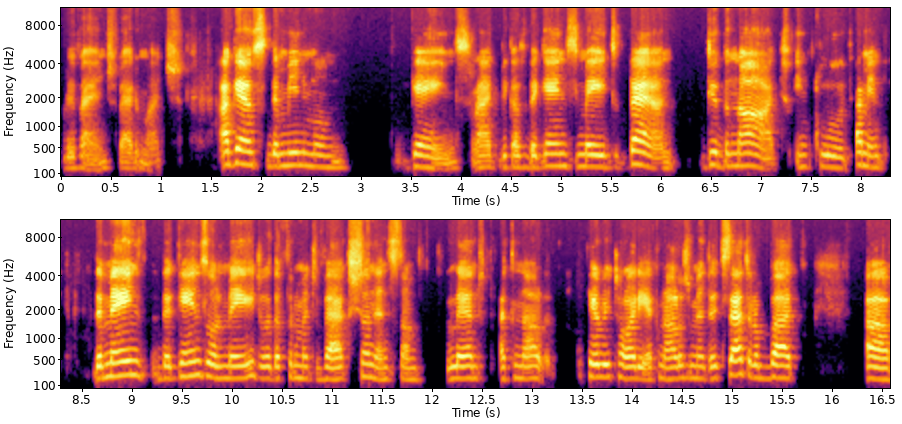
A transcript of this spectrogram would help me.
revenge very much against the minimum gains, right? Because the gains made then did not include, I mean, the main, the gains were made with affirmative action and some land territory acknowledgement, etc. But uh,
